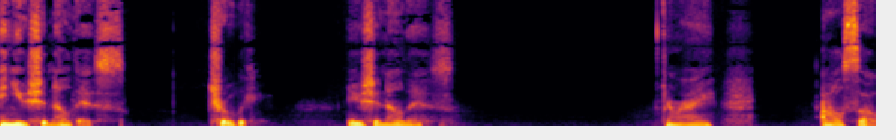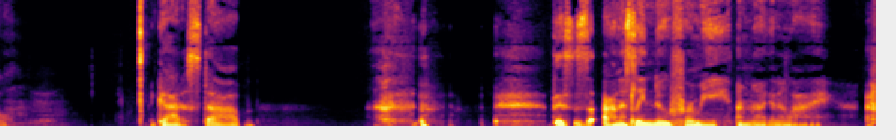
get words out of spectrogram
And you should know this. Truly. You should know this. Right? Also, gotta stop. this is honestly new for me. I'm not gonna lie.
